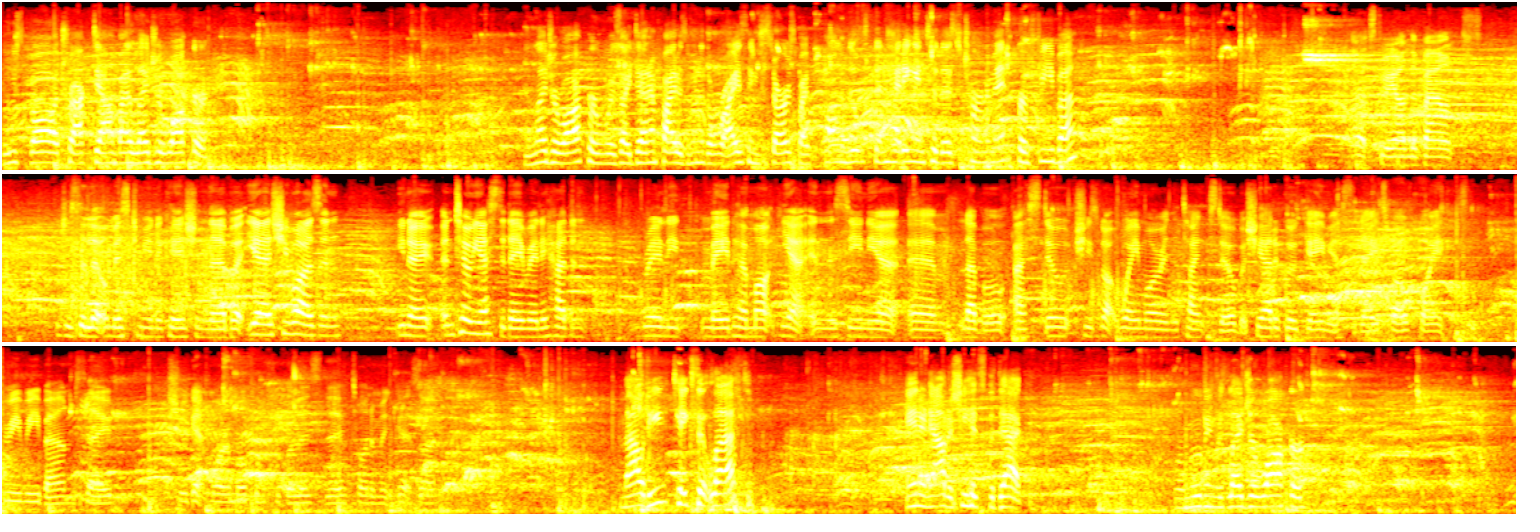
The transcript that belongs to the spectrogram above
Loose ball tracked down by Leger-Walker. And Leger-Walker was identified as one of the rising stars by Paul Nilsson heading into this tournament for FIBA. That's three on the bounce. Just a little miscommunication there, but yeah, she was, and you know, until yesterday really hadn't really made her mark yet in the senior um, level. I still, she's got way more in the tank still, but she had a good game yesterday, 12 points, three rebounds, so she'll get more and more comfortable as the tournament gets on. Maudi takes it left. In and out as she hits the deck. We're moving with Leger-Walker,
